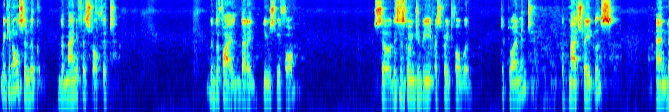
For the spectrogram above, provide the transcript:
We can also look the manifest of it with the file that I used before. So this is going to be a straightforward deployment with matched labels and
